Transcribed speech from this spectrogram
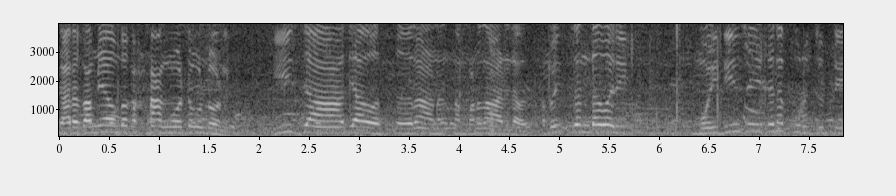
നിസ്കാര സമയമാകുമ്പോൾ അങ്ങോട്ട് കൊണ്ടുപോകണം ഈ ജാതി അവസ്ഥകളാണ് നമ്മുടെ നാടിലാവുന്നത്. അപ്പോൾ ഇതെന്താ വരി? മൊയ്തീൻ ഷെയ്ഖിനെ കുറിച്ചിട്ട്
